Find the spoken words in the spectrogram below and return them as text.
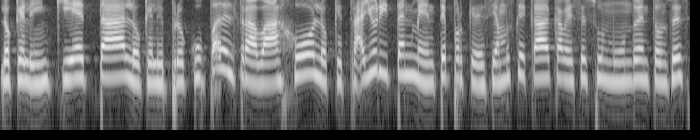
lo que le inquieta, lo que le preocupa del trabajo, lo que trae ahorita en mente, porque decíamos que cada cabeza es un mundo, entonces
